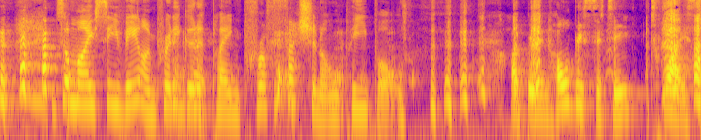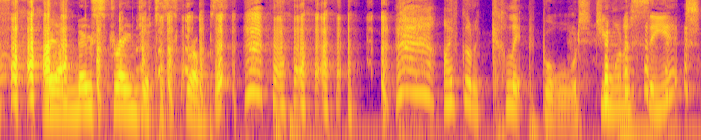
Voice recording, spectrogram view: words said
it's on my CV. I'm pretty good at playing professional people. I've been in Holby City twice. I am no stranger to scrubs. I've got a clipboard. Do you want to see it?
